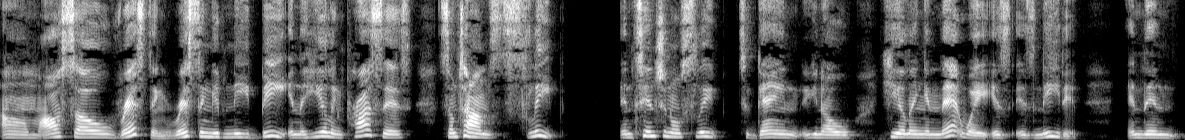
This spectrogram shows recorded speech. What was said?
Um, also resting, resting if need be in the healing process. Sometimes sleep, intentional sleep to gain, you know, healing in that way is, is needed. And then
